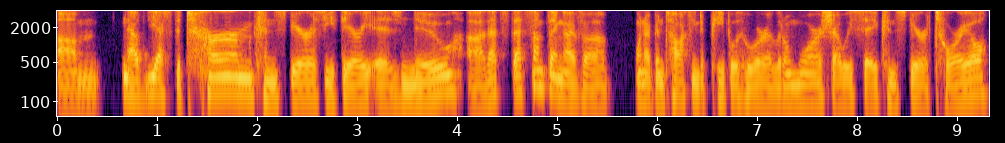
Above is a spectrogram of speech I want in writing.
um, now, yes, the term conspiracy theory is new. Uh, that's that's something I've uh, when I've been talking to people who are a little more, shall we say, conspiratorial,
